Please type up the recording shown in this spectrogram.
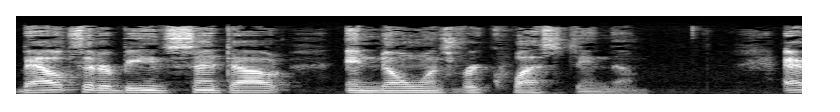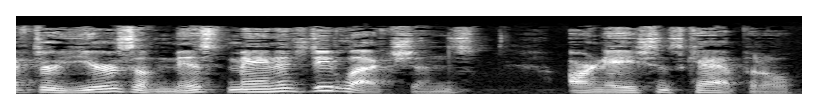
Ballots that are being sent out and no one's requesting them. After years of mismanaged elections, our nation's capital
